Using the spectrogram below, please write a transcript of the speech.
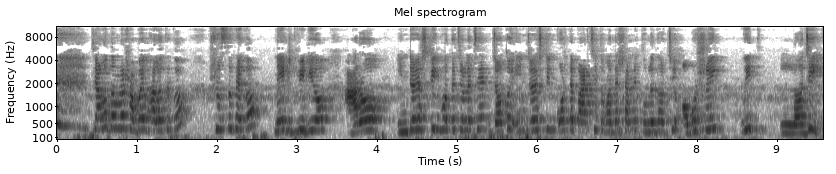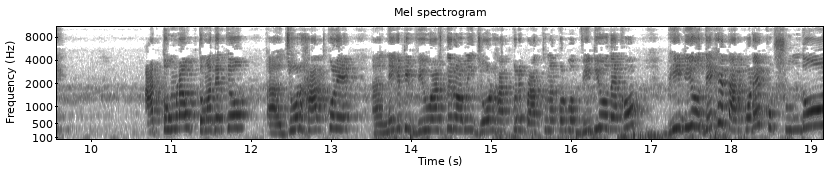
চলো তোমরা সবাই ভালো থেকো, সুস্থ থেকো। নেক্সট ভিডিও আরও ইন্টারেস্টিং হতে চলেছে। যত ইন্টারেস্টিং করতে পারছি তোমাদের সামনে তুলে ধরছি, অবশ্যই উইথ লজিক আর তোমরাও, তোমাদেরকেও জোর হাত করে নেগেটিভ ভিউয়ার্সদেরও আমি জোর হাত করে প্রার্থনা করব। ভিডিও দেখো ভিডিও দেখে তারপরে খুব সুন্দর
